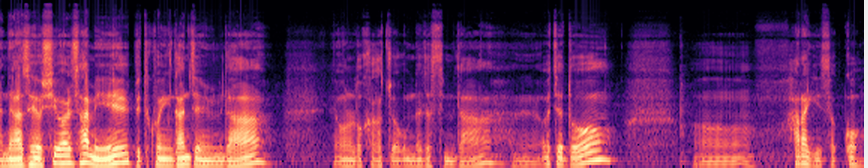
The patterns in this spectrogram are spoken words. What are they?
안녕하세요. 10월 3일 비트코인 관점입니다. 네, 오늘 녹화가 조금 늦었습니다. 예, 어제도 어, 하락이 있었고 어,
